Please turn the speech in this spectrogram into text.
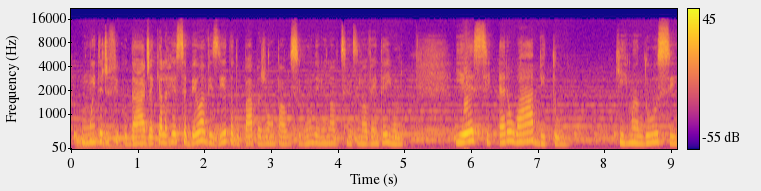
com muita dificuldade. Aqui ela recebeu a visita do Papa João Paulo II em 1991. E esse era o hábito que Irmã Dulce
